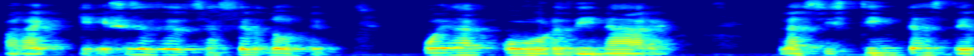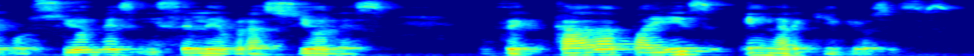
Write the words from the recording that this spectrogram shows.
para que ese sacerdote pueda coordinar las distintas devociones y celebraciones de cada país en la arquidiócesis.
